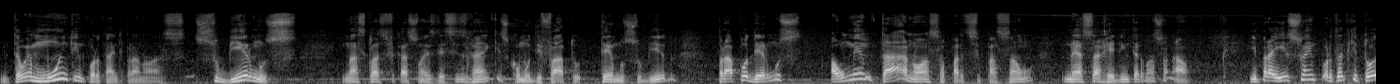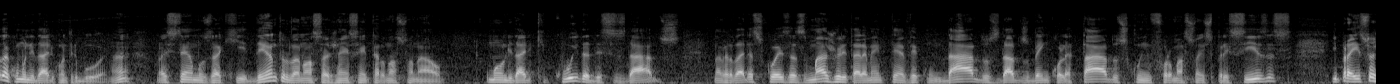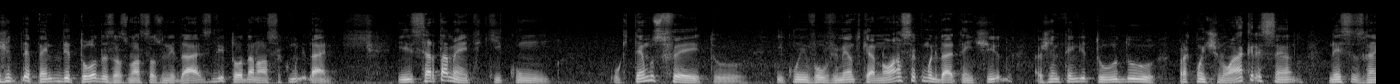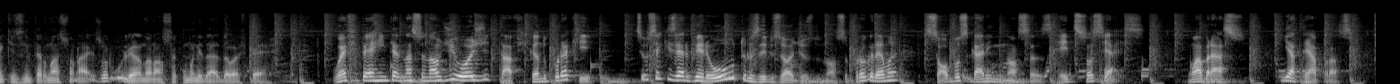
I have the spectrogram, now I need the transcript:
Então, é muito importante para nós subirmos nas classificações desses rankings, como de fato temos subido, para podermos aumentar a nossa participação nessa rede internacional. E para isso é importante que toda a comunidade contribua. Né? Nós temos aqui, dentro da nossa agência internacional, uma unidade que cuida desses dados, na verdade, as coisas majoritariamente têm a ver com dados, dados bem coletados, com informações precisas, e para isso a gente depende de todas as nossas unidades, de toda a nossa comunidade. E certamente que com o que temos feito e com o envolvimento que a nossa comunidade tem tido, a gente tem de tudo para continuar crescendo nesses rankings internacionais, orgulhando a nossa comunidade da UFPR. O FPR Internacional de hoje está ficando por aqui. Se você quiser ver outros episódios do nosso programa, só buscar em nossas redes sociais. Um abraço e até a próxima.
